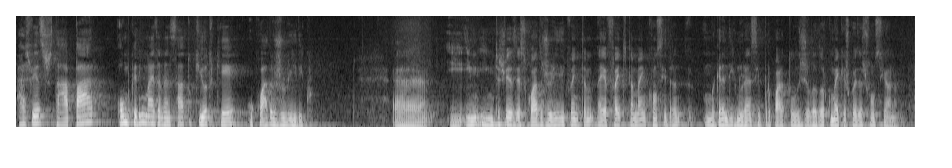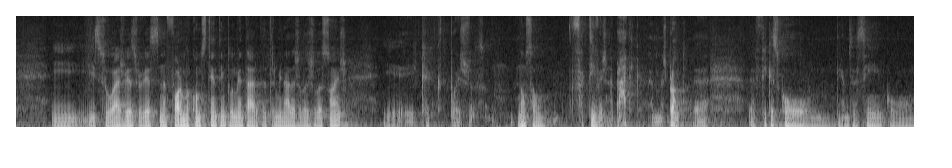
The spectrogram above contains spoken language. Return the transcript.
às vezes está a par ou um bocadinho mais avançado do que outro que é o quadro jurídico. Uh, e, e, muitas vezes esse quadro jurídico vem, é feito também considerando uma grande ignorância por parte do legislador como é que as coisas funcionam. E isso às vezes vê-se na forma como se tenta implementar determinadas legislações e, que, que, depois não são factíveis na prática. Mas pronto, uh, fica-se com, digamos assim, com uh,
